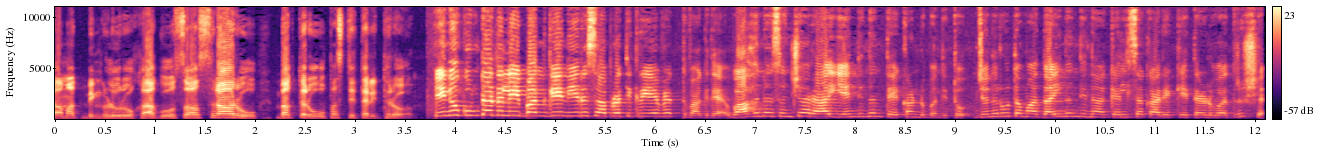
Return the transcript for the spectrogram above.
ಕಾಮತ್ ಬೆಂಗಳೂರು ಹಾಗೂ ಸಹಸ್ರಾರು ಭಕ್ತರು ಉಪಸ್ಥಿತರಿದ್ದರು. ಇನ್ನು ಕುಮಟಾದಲ್ಲಿ ಬಂದ್ಗೆ ನೀರಸ ಪ್ರತಿಕ್ರಿಯೆ ವ್ಯಕ್ತವಾಗಿದೆ. ವಾಹನ ಸಂಚಾರ ಎಂದಿನಂತೆ ಕಂಡು ಬಂದಿತ್ತು ಜನರು ತಮ್ಮ ದೈನಂದಿನ ಕೆಲಸ ಕಾರ್ಯಕ್ಕೆ ತೆರಳುವ ದೃಶ್ಯ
